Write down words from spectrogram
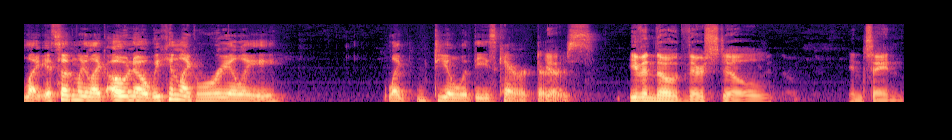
like it's suddenly like, oh no, we can like really like deal with these characters. even though they're still insane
